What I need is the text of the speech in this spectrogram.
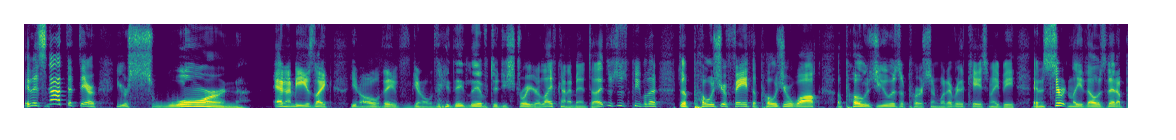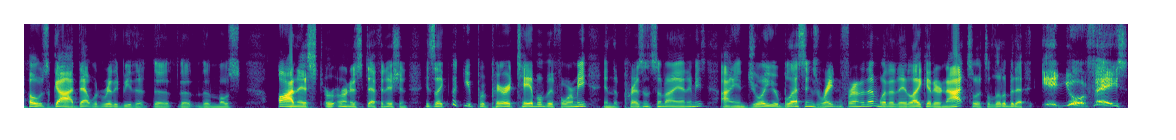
and it's not that they're you're sworn enemies, like, you know, they've, you know, they, they live to destroy your life kind of mentality. There's just people there to oppose your faith, oppose your walk, oppose you as a person, whatever the case may be. And certainly those that oppose God, that would really be the, the, the, the most honest or earnest definition. He's like, Look, you prepare a table before me in the presence of my enemies. I enjoy your blessings right in front of them, whether they like it or not. So it's a little bit of in your face.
